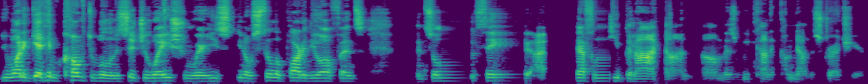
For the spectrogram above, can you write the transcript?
you want to get him comfortable in a situation where he's you know still a part of the offense. And so I definitely keep an eye on um, as we kind of come down the stretch here.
